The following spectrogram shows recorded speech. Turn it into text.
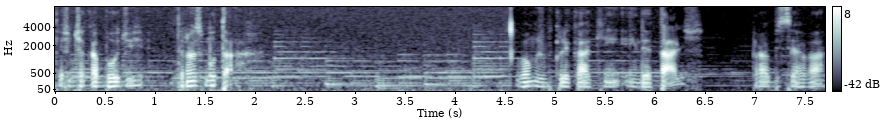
que a gente acabou de transmutar. Vamos clicar aqui em detalhes para observar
